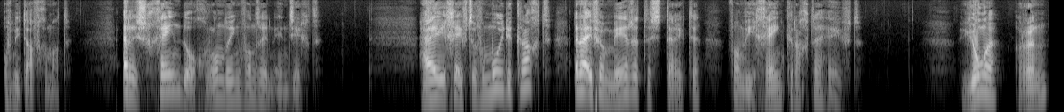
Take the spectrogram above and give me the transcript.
of niet afgemat. Er is geen doorgronding van zijn inzicht. Hij geeft de vermoeide kracht en hij vermeerdert de sterkte van wie geen krachten heeft. Jongeren,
